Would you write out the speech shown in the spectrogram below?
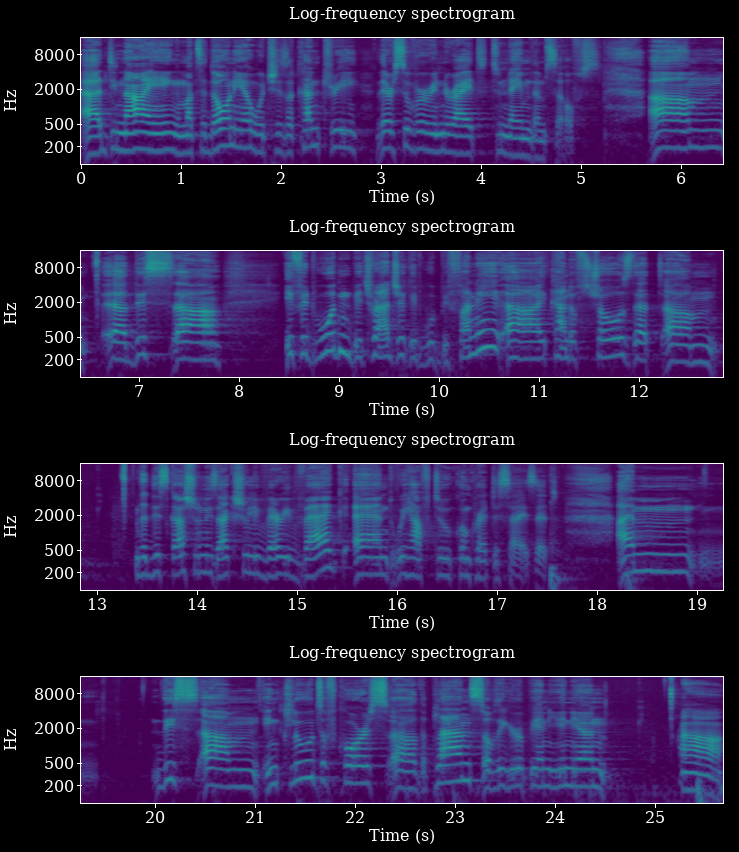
uh, denying Macedonia, which is a country, their sovereign right to name themselves. Um, uh, this, uh, if it wouldn't be tragic, it would be funny. Uh, it kind of shows that um, the discussion is actually very vague and we have to concretize it. I'm this um, includes, of course, uh, the plans of the European Union uh,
